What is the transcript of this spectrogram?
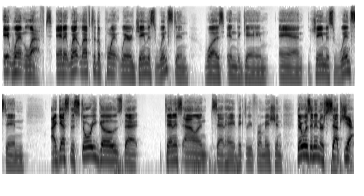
it went left. And it went left to the point where Jameis Winston was in the game. And Jameis Winston, I guess the story goes that Dennis Allen said, Hey, victory formation. There was an interception. Yeah,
